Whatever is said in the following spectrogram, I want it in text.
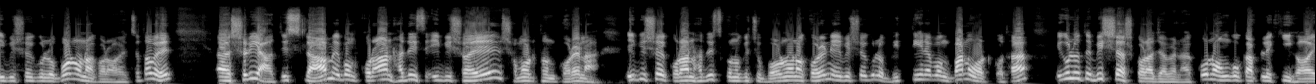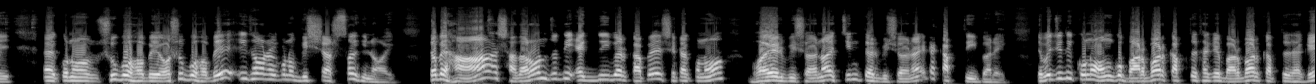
এই বিষয়গুলো বর্ণনা করা হয়েছে। তবে শরিয়াত, ইসলাম এবং কোরআন, হাদিস এই বিষয়ে সমর্থন করে না। এই বিষয়ে কোরআন, হাদিস কোনো কিছু বর্ণনা করেন, এই বিষয়গুলো ভিত্তিহীন এবং বানোয়াট কথা। এগুলোতে বিশ্বাস করা যাবে না। কোন অঙ্গ কাঁপলে কি হয় কোনো শুভ হবে, অশুভ হবে, এই ধরনের কোনো বিশ্বাস সহি নয়। তবে হ্যাঁ সাধারণ যদি এক দুইবার কাঁপে, সেটা কোনো ভয়ের বিষয় নয়, চিন্তার বিষয় নয়, এটা কাঁপতেই পারে। তবে যদি কোনো অঙ্গ বারবার কাঁপতে থাকে, বারবার কাঁপতে থাকে,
